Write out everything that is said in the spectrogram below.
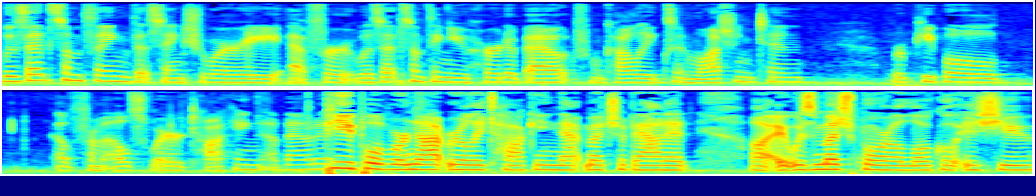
Was that something the sanctuary effort? Was that something you heard about from colleagues in Washington? Were people from elsewhere talking about it? People were not really talking that much about it. Uh, it was much more a local issue,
